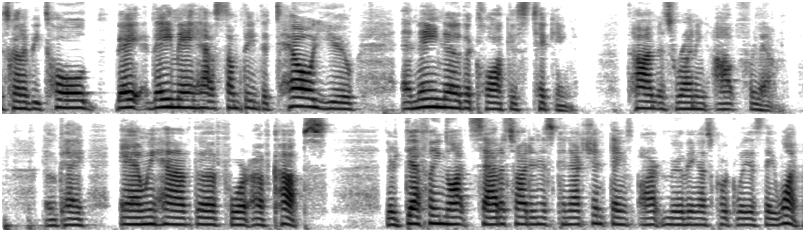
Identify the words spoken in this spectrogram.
is going to be told. They, they may have something to tell you, and they know the clock is ticking. Time is running out for them. Okay? And we have the Four of Cups. They're definitely not satisfied in this connection. Things aren't moving as quickly as they want.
